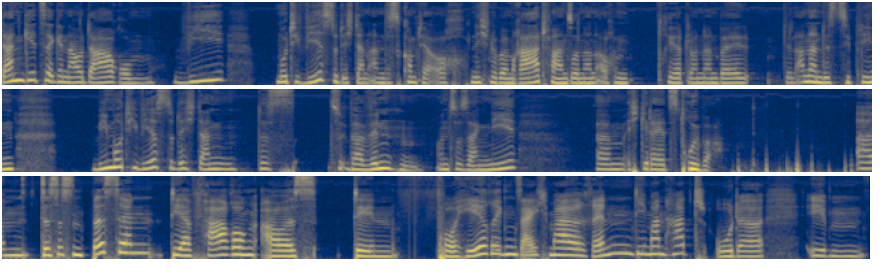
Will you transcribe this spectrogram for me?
dann geht es ja genau darum, wie motivierst du dich dann an? Das kommt ja auch nicht nur beim Radfahren, sondern auch im Triathlon, dann bei den anderen Disziplinen. Wie motivierst du dich dann, das zu überwinden und zu sagen, nee, ähm, ich gehe da jetzt drüber? Ähm, das ist ein bisschen die Erfahrung aus den vorherigen, sag ich mal, Rennen, die man hat oder eben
